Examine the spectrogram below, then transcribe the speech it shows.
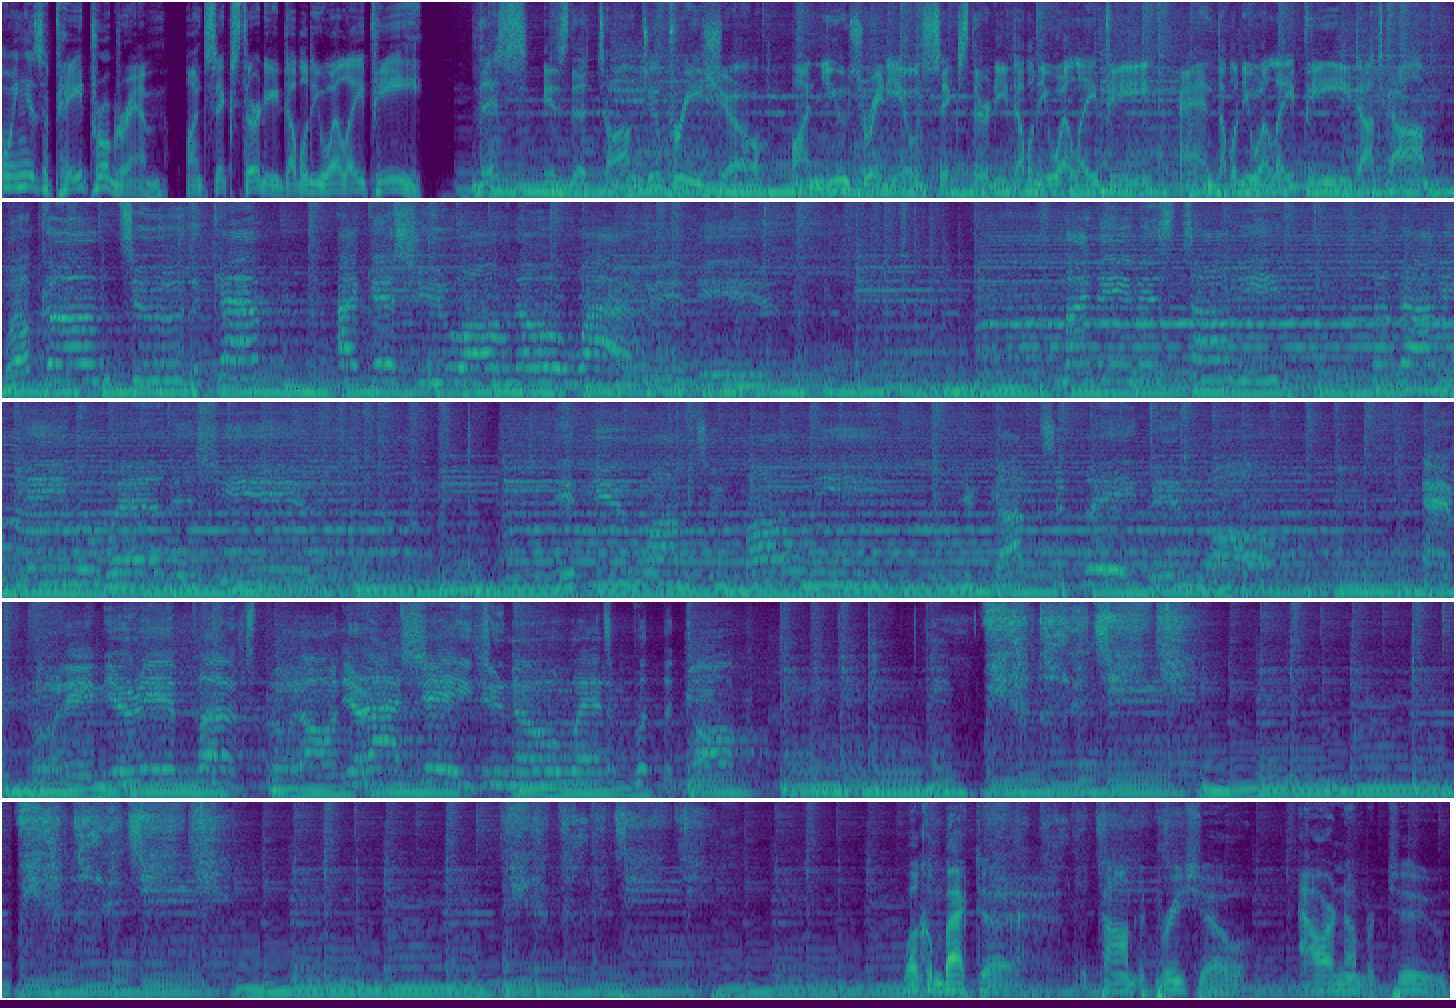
Following is a paid program on 630 WLAP. This is the Tom Dupree Show on News Radio 630 WLAP and WLAP.com. Welcome to the camp. I guess you all know why we're you got to play pinball. And put in your earplugs, put on your eye shades, you know where to put the cork. Welcome back to the Tom Dupree Show, hour number two.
